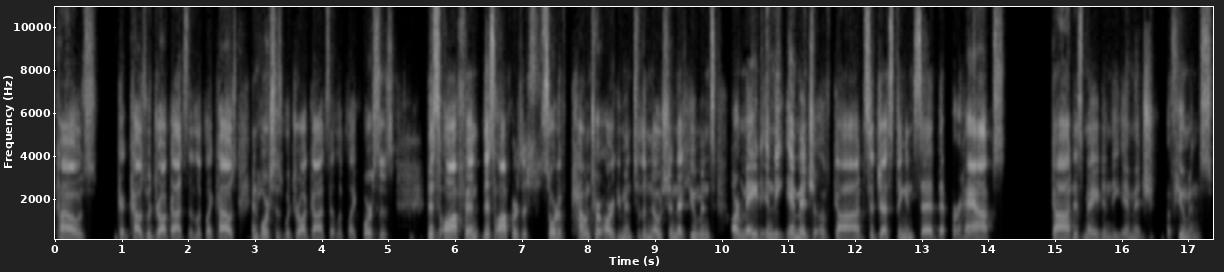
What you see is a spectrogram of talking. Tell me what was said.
cows, cows would draw gods that look like cows and horses would draw gods that look like horses. This often this offers a sort of counter argument to the notion that humans are made in the image of god suggesting instead that perhaps god is made in the image of humans.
